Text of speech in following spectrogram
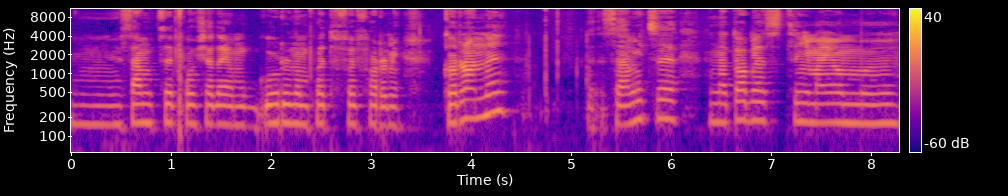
mm, Samce posiadają górną płetwę w formie korony, Samice natomiast nie mają. y,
